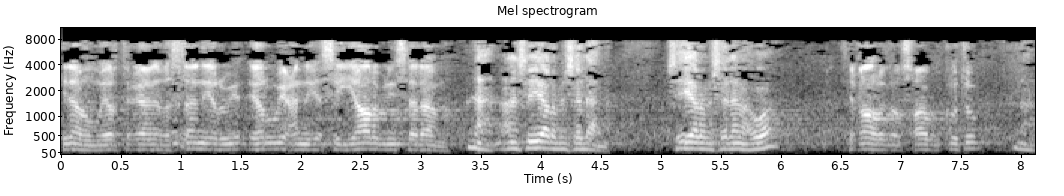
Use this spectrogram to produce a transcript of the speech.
كلاهما يرتقي يعني غسان يروي, يروي عن سيار بن سلامة. نعم عن سيار بن سلامة. سيار بن سلامة هو؟ ثقة أصحاب الكتب. نعم.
